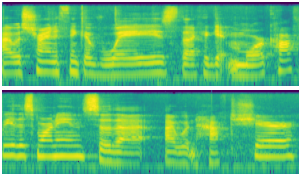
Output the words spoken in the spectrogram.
I was trying to think of ways that I could get more coffee this morning so that I wouldn't have to share.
